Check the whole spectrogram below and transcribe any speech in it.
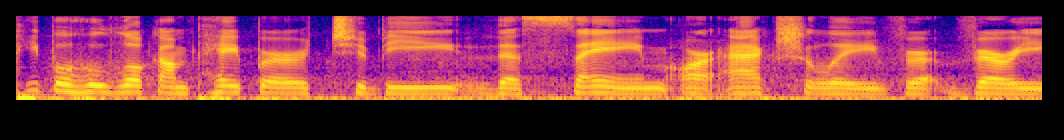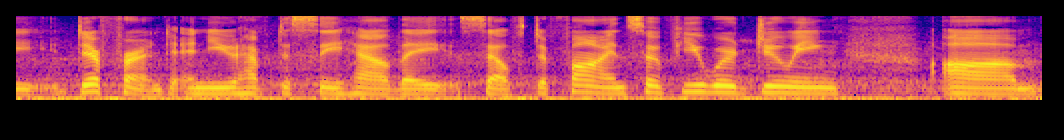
people who look on paper to be the same are actually ver- very different, and you have to see how they self define. So, if you were doing um,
